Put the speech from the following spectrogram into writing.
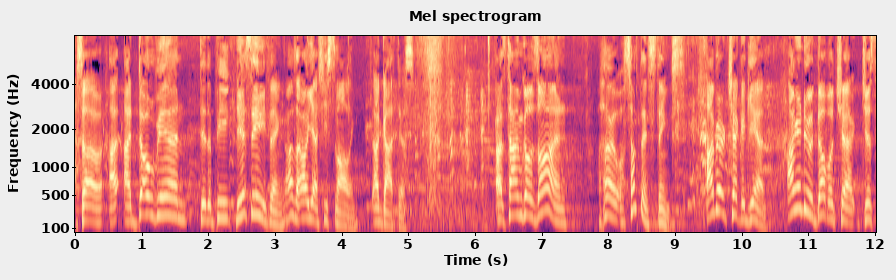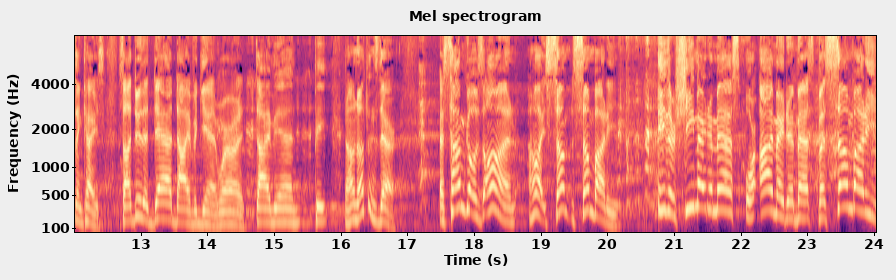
So I, I, dove in, did the peek, didn't see anything. I was like, oh yeah, she's smiling. I got this. As time goes on, I thought, well, something stinks. I better check again. I'm going to do a double check just in case. So I do the dad dive again, where I dive in, peek. No, nothing's there. As time goes on, I'm like, some, somebody, either she made a mess or I made a mess, but somebody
